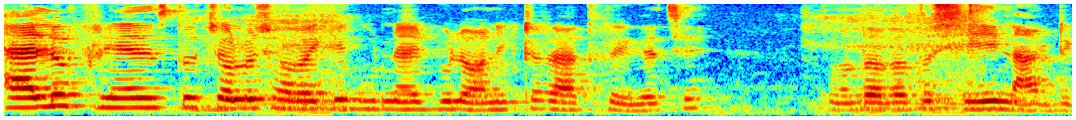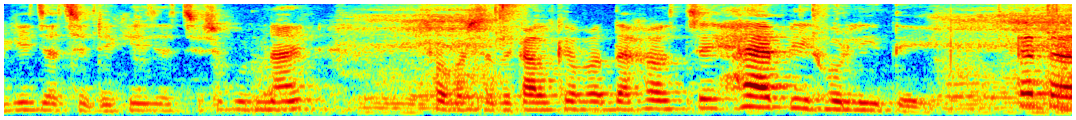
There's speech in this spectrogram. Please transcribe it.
হ্যালো ফ্রেন্ডস তো চলো সবাইকে গুড নাইট বলে অনেকটা রাত হয়ে গেছে। তোমার দাদা তো সেই নাক ডেকেই যাচ্ছে ডেকেই যাচ্ছে। গুড নাইট সবার সাথে কালকে আবার দেখা হচ্ছে। হ্যাপি হোলিতে টাটা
